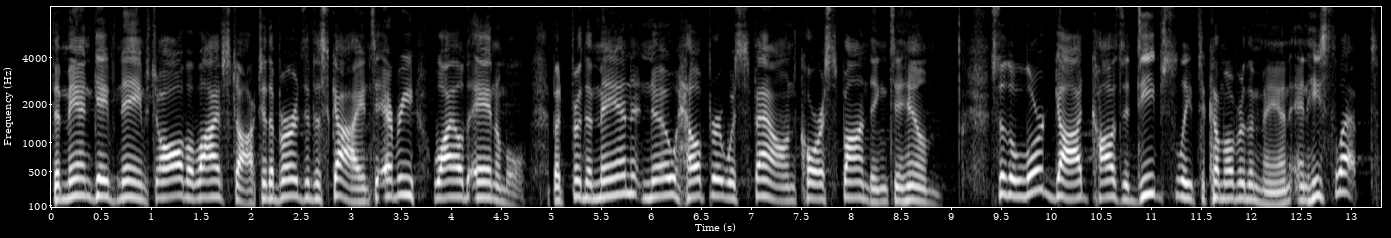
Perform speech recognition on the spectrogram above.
The man gave names to all the livestock, to the birds of the sky, and to every wild animal. But for the man, no helper was found corresponding to him. So the Lord God caused a deep sleep to come over the man, and he slept.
